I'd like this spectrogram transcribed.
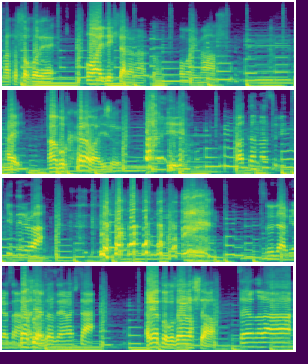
またそこでお会いできたらなと思います。はい。あ、僕からは以上。またなすりつけてるわ。それでは皆さん、まありがとうございました。ありがとうございました。さようなら。さ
